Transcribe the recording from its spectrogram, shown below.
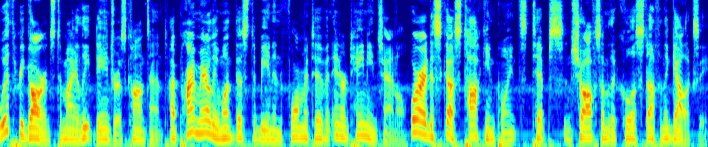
With regards to my Elite Dangerous content, I primarily want this to be an informative and entertaining channel, where I discuss talking points, tips, and show off some of the coolest stuff in the galaxy.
